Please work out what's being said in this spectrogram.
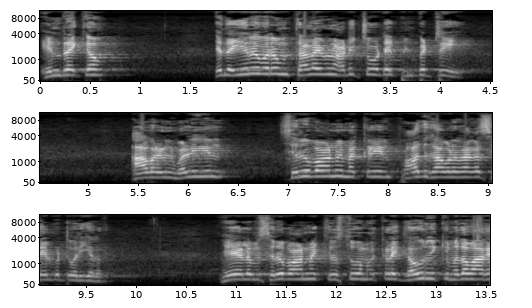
இன்றைக்கும் இந்த இருவரும் தலைவரின் அடிச்சோட்டை பின்பற்றி அவர்களின் வழியில் சிறுபான்மை மக்களின் பாதுகாவலராக செயல்பட்டு வருகிறது. மேலும் சிறுபான்மை கிறிஸ்துவ மக்களை கௌரவிக்கும் விதமாக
